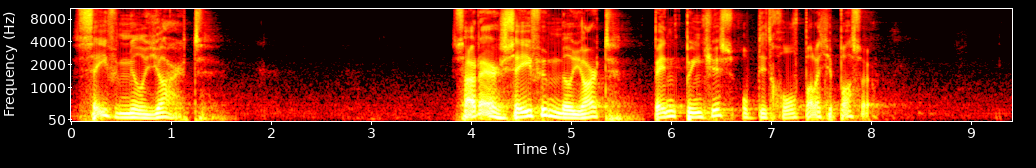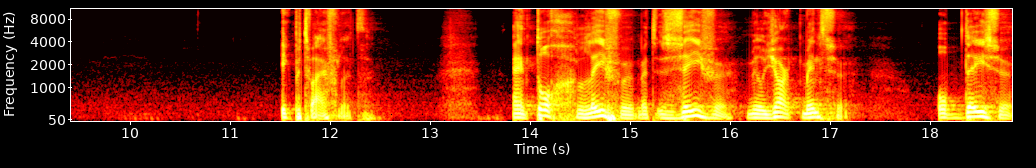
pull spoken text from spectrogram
7 miljard. Zouden er 7 miljard penpuntjes op dit golfballetje passen? Ik betwijfel het. En toch leven we met 7 miljard mensen op deze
